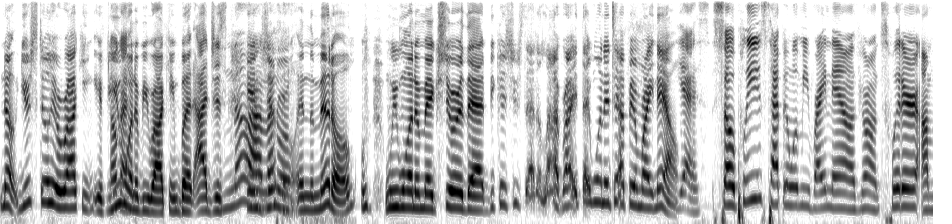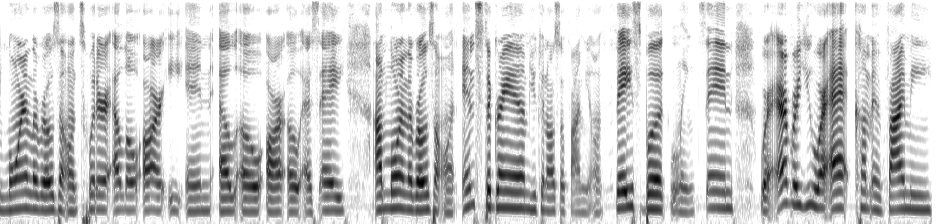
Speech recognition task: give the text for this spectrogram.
no, you're still here rocking if you Okay. want to be rocking, but I just, No, in I general, in the middle, we want to make sure that because you said a lot, right? They want to tap in right now. Yes. So please tap in with me right now. If you're on Twitter, I'm Lauren LaRosa on Twitter, L O R E N L O R O S A. I'm Lauren LaRosa on Instagram. You can also find me on Facebook, LinkedIn, wherever you are at. Come and find me.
